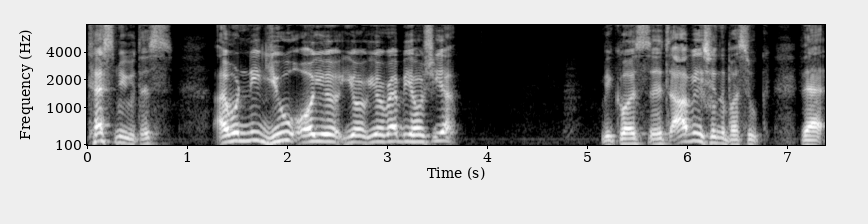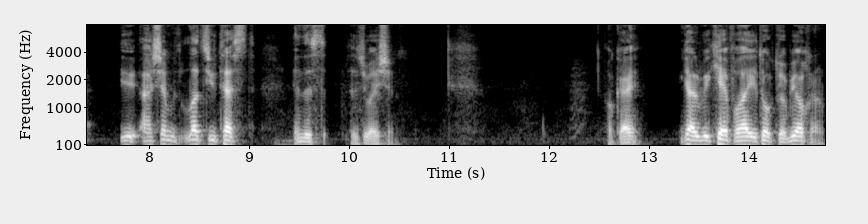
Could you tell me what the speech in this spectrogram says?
"Test me with this," I wouldn't need you or your your your Rebbe Hoshia, because it's obvious from the pasuk that Hashem lets you test in this situation. Okay, you got to be careful how you talk to Rabbi Yochanan.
